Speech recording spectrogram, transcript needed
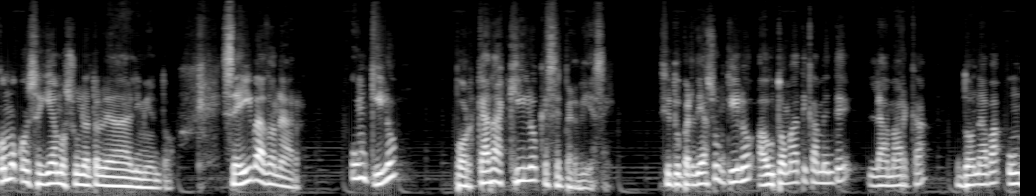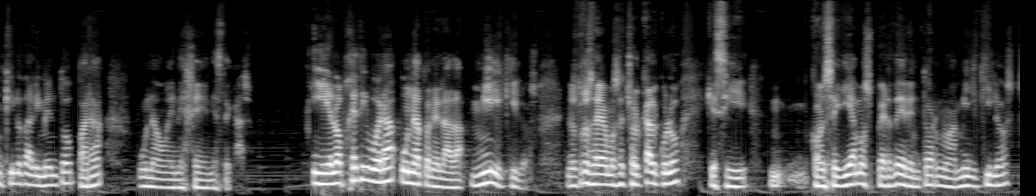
¿Cómo conseguíamos una tonelada de alimento? Se iba a donar un kilo por cada kilo que se perdiese. Si tú perdías un kilo, automáticamente la marca donaba un kilo de alimento para una ONG en este caso. Y el objetivo era una tonelada, mil kilos. Nosotros habíamos hecho el cálculo que si conseguíamos perder en torno a mil kilos,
